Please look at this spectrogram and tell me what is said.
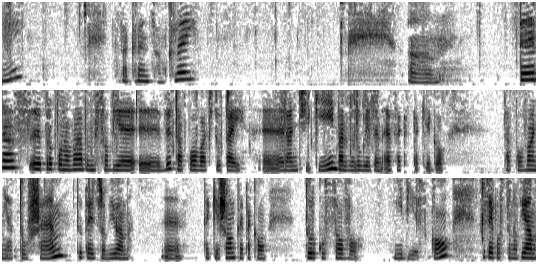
Okay. Zakręcam klej. Teraz y, proponowałabym sobie y, wytapować tutaj y, ranciki. Bardzo lubię ten efekt takiego tapowania tuszem. Tutaj zrobiłam tę kieszonkę taką turkusowo-niebieską. Tutaj postanowiłam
